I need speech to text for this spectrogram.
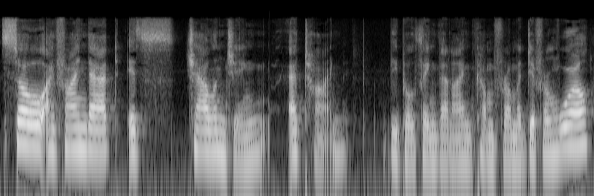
So I find that it's challenging at time. People think that I come from a different world.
